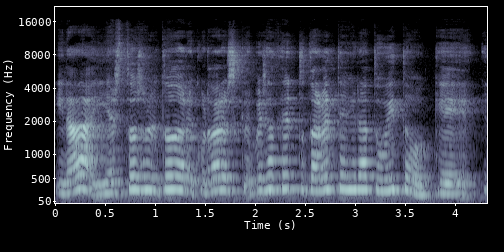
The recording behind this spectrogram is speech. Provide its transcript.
Y nada, y esto sobre todo recordaros que lo podéis hacer totalmente gratuito, que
